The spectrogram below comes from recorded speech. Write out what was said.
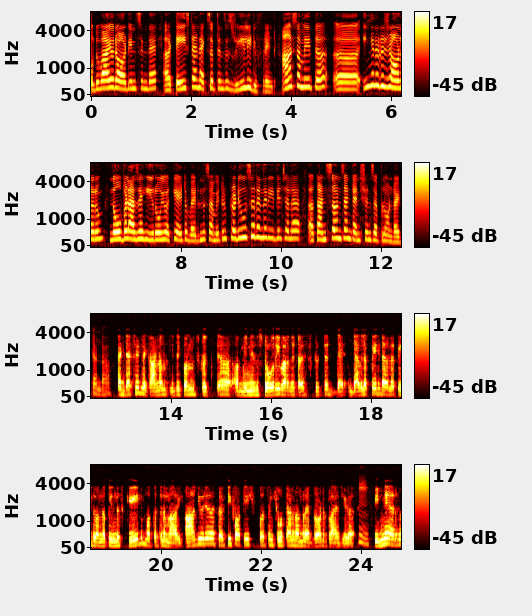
പൊതുവായ ഒരു ഓഡിയൻസിന്റെ taste and acceptance is really different ആ സമയത്ത് ഇങ്ങനൊരു ജോണറും നോബൽ ആസ് എ ഹീറോയും ഒക്കെ ആയിട്ട് വരുന്ന സമയത്ത് ഒരു പ്രൊഡ്യൂസർ എന്ന രീതിയിൽ ചില കൺസേൺസ് ആൻഡ് ടെൻഷൻസ് എപ്പോഴും ഉണ്ടായിട്ടുണ്ടോ? ഡെഫിനറ്റ്ലി കാരണം ഇതിപ്പം സ്ക്രിപ്റ്റ് മീൻസ് സ്റ്റോറി പറഞ്ഞിട്ട് സ്ക്രിപ്റ്റ് ഡെവലപ്പ് ചെയ്ത് ഡെവലപ്പ് ചെയ്ത് വന്നപ്പോൾ ഇതിന്റെ സ്കെയിൽ മൊത്തത്തിൽ മാറി. ആദ്യം ഒരു തേർട്ടി ഫോർട്ടി പെർസെന്റ് ഷൂട്ടാണ് നമ്മൾ എബ്രോഡ് പ്ലാൻ ചെയ്തത്. ഉം. പിന്നെയായിരുന്നു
